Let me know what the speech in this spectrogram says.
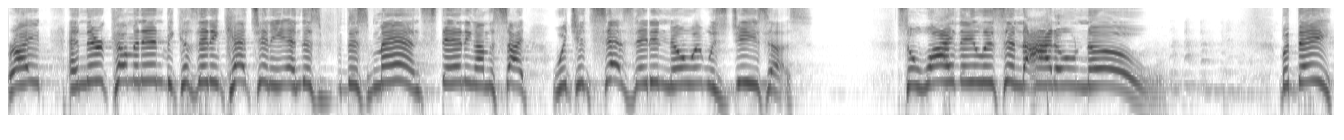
right? And they're coming in because they didn't catch any. And this this man standing on the side which it says they didn't know it was jesus. So why they listened i don't know. But they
